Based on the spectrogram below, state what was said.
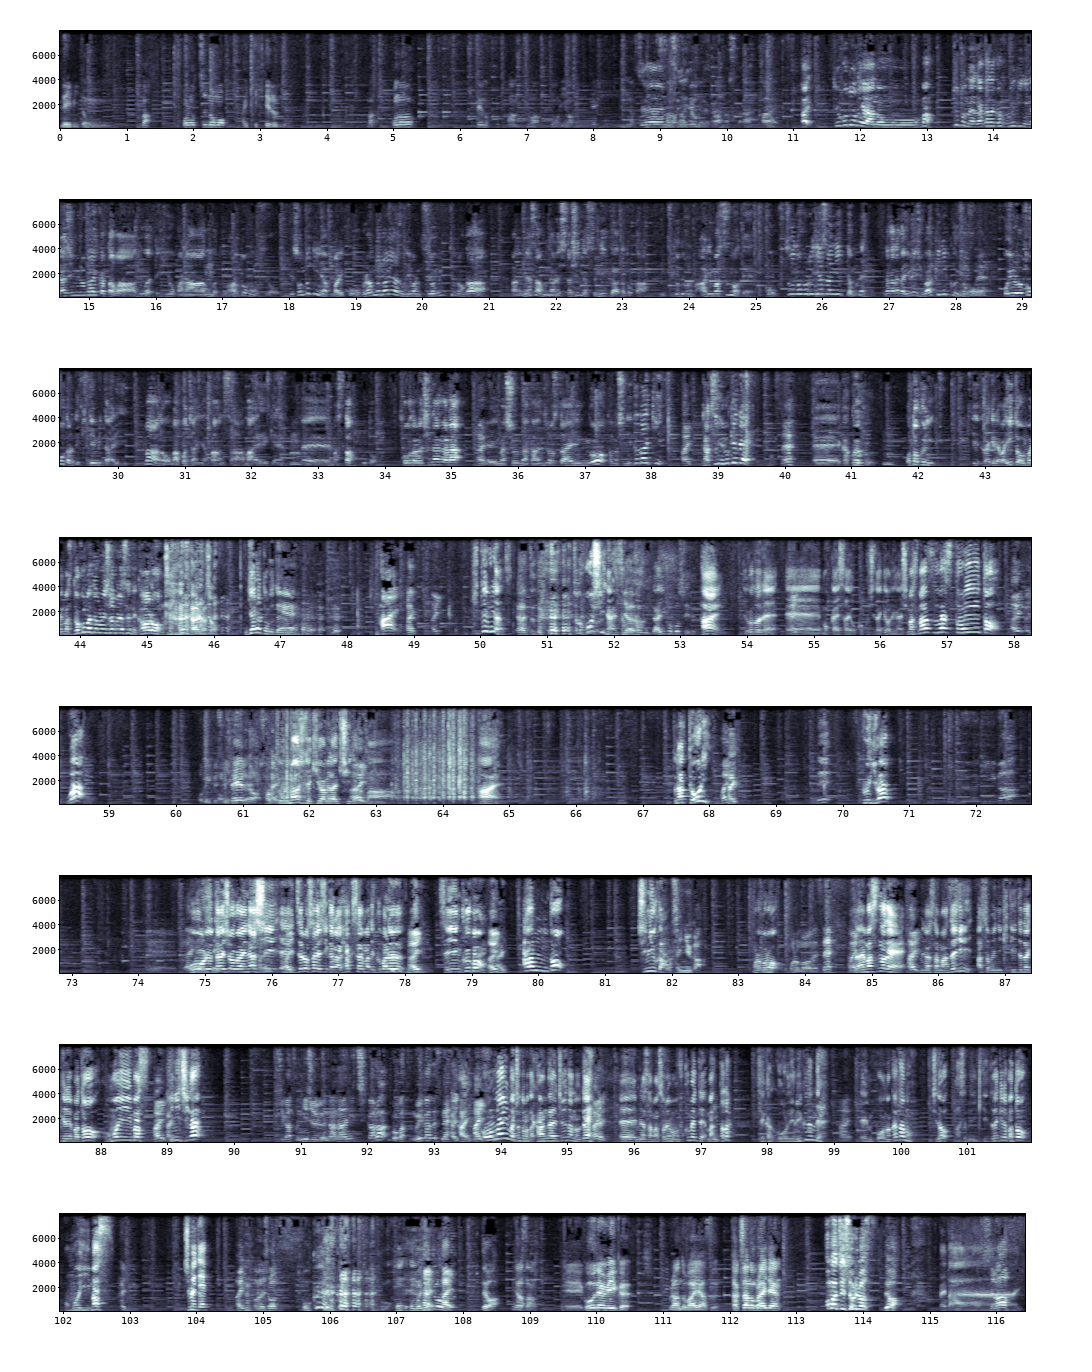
ネイビーと、まあポロチノも入ってきてるんでまあこの手のパンツはもう今結構みんな全部1000探されてる円でんじゃないますからはいはい、ということで、あのーまあ、ちょっとね、なかなか古着に馴染みのない方は、どうやって着ようかなとかっていうのがあると思うんですよ。で、その時にやっぱりこう、ブランドバイヤーズの今の強みっていうのが、あの皆さんも慣れ親しんだスニーカーだとか、そういうものもありますので、こう普通の古着屋さんに行ってもね、なかなかイメージ湧きにくいのを、いろいろトータルで着てみたり、まあ、あの、まこちゃんやパンサー、まあ、英検、うん。えーまあ、スタッフと相談しながら、はい。えー今旬な感じのスタイリングを楽しんでいただき、はい。夏に向けて、そうですねえーかっこよくうん。お得に来ていただければいいと思います。どこまで俺喋らせんで変わろう。変わりましょう。ギャラ取るで。はい。はい。はい。来てるやんずっと。あずっと来てますちょっと欲しいなやついやはだいぶ欲しいです。はい。ということで、えーもう一回最後告知だけお願いします。まずはストリート。はい。はおみくじおみくじセールド。さっき俺マジで極めだけ聞いたからな。はい、となっており。はい、はい。で古着は？次が、えオール対象外なし、えーはい。0歳児から100歳まで配るはい。1000円クーポン、はい、アンド新入荷。新入荷。もろもろ。もろもろですね。ございますので、はい。皆様ぜひ遊びに来ていただければと思います、はい。日にちが？4 4月27日から5月6日ですね。はい。オンラインはちょっとまだ考え中なので、はい。えー皆様それも含めて、まあ、ただせっかくゴールデンウィークなんではい。遠方の方も一度遊びに来ていただければと思います。はい。締めて。はいお願いします。僕ですか？ほんほんまに言ってます、はい。はい。では皆さん、えーゴールデンウィークブランドバイヤーズたくさんのご来店お待ちしております。では。バイバーイ。します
